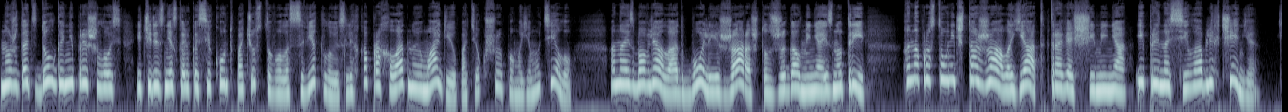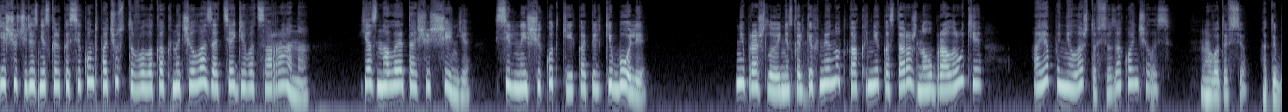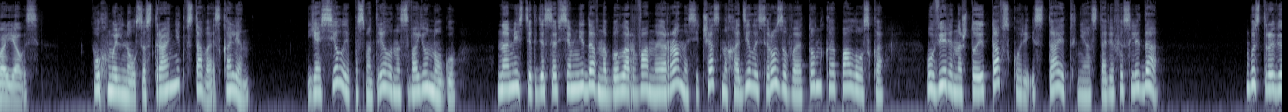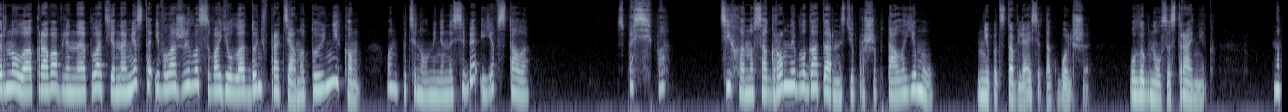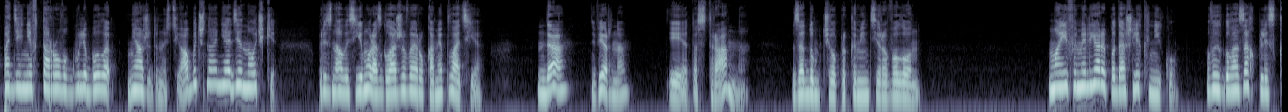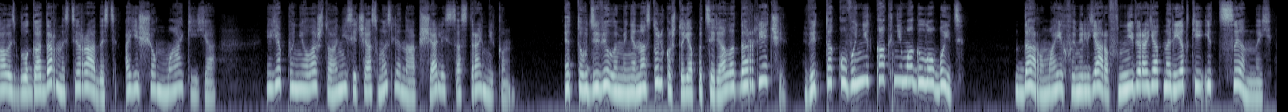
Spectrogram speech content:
Но ждать долго не пришлось, и через несколько секунд почувствовала светлую, слегка прохладную магию, потекшую по моему телу. Она избавляла от боли и жара, что сжигал меня изнутри. Она просто уничтожала яд, травящий меня, и приносила облегчение. Еще через несколько секунд почувствовала, как начала затягиваться рана — я знала это ощущение, сильные щекотки и капельки боли. Не прошло и нескольких минут, как Ник осторожно убрал руки, а я поняла, что все закончилось. «Вот и все, а ты боялась». Ухмыльнулся странник, вставая с колен. Я села и посмотрела на свою ногу. На месте, где совсем недавно была рваная рана, сейчас находилась розовая тонкая полоска — Уверена, что и та вскоре истает, не оставив и следа. Быстро вернула окровавленное платье на место и вложила свою ладонь в протянутую ником. Он потянул меня на себя, и я встала. «Спасибо», — тихо, но с огромной благодарностью прошептала ему. «Не подставляйся так больше», — улыбнулся странник. «Нападение второго гуля было неожиданностью. Обычно они одиночки», — призналась ему, разглаживая руками платье. «Да, верно. И это странно», — задумчиво прокомментировал он. Мои фамильяры подошли к Нику. В их глазах плескалась благодарность и радость, а еще магия. И я поняла, что они сейчас мысленно общались со странником. Это удивило меня настолько, что я потеряла дар речи. Ведь такого никак не могло быть. Дар у моих фамильяров невероятно редкий и ценный.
